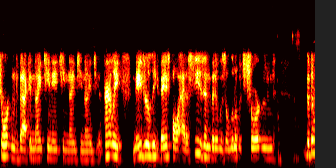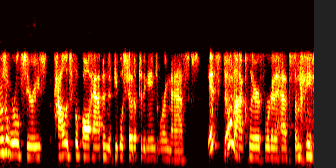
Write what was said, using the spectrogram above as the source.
shortened back in 1918, 1919. Apparently, Major League Baseball had a season, but it was a little bit shortened. But there was a World Series. College football happened, and people showed up to the games wearing masks. It's still not clear if we're going to have some of these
